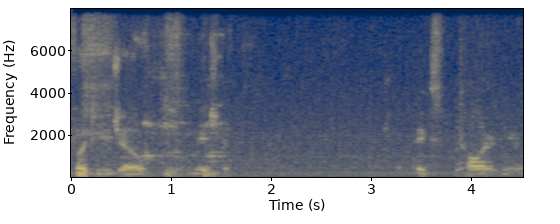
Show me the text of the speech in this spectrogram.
Fuck you, Joe. Midget. Big, taller than you.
